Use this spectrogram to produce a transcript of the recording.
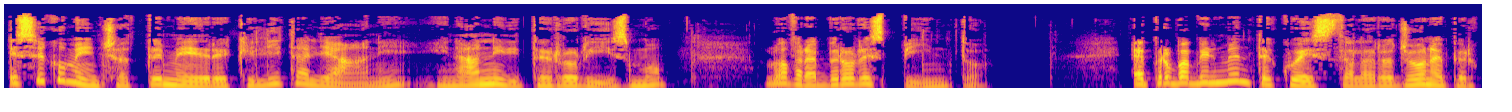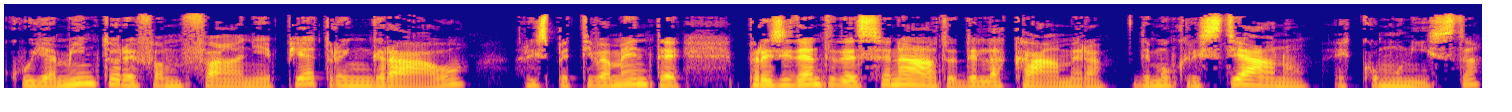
E si comincia a temere che gli italiani, in anni di terrorismo, lo avrebbero respinto. È probabilmente questa la ragione per cui Amintore Fanfani e Pietro Ingrao, rispettivamente presidente del Senato e della Camera, democristiano e comunista,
